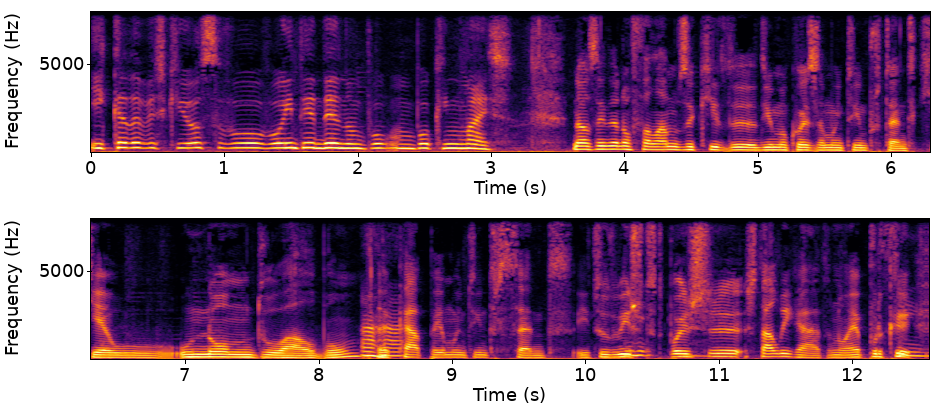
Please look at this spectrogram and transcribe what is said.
E cada vez que ouço, vou, vou entendendo um, um pouquinho mais. Nós ainda não falámos aqui de, de uma coisa muito importante que é o, o nome do álbum. Uh -huh. A capa é muito interessante e tudo isto depois eh, está ligado, não é? Porque Sim.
